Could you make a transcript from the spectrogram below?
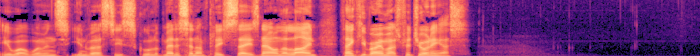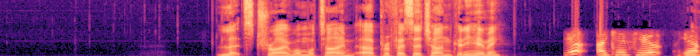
Ewha Women's University School of Medicine, I'm pleased to say, is now on the line. Thank you very much for joining us. Let's try one more time. Uh, Professor Chun, can you hear me? Yeah, I can hear. You yeah.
